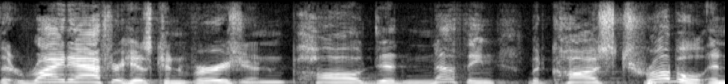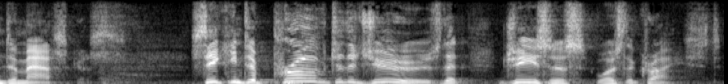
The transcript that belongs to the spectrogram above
that right after his conversion, Paul did nothing but cause trouble in Damascus, seeking to prove to the Jews that Jesus was the Christ.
